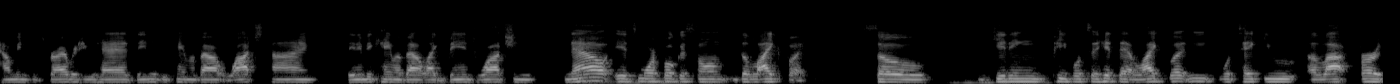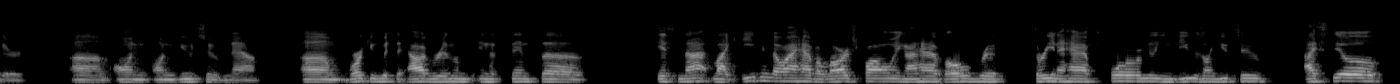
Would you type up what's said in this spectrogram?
how many subscribers you had. Then it became about watch time. Then it became about like binge watching. Now it's more focused on the like button. So getting people to hit that like button will take you a lot further um, on on YouTube now. Um, working with the algorithms in the sense of it's not like even though I have a large following, I have over three and a half, four million views on YouTube. I still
